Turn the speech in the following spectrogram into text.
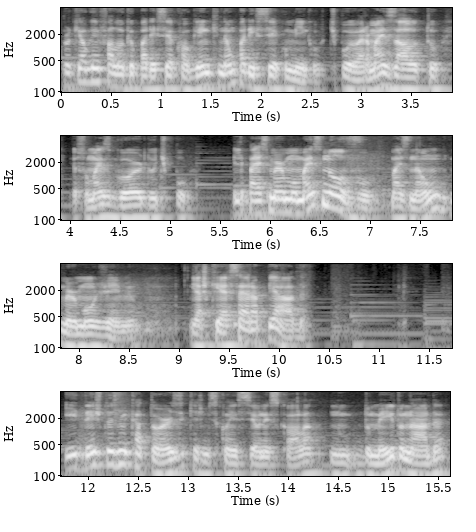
porque alguém falou que eu parecia com alguém que não parecia comigo? Tipo, eu era mais alto, eu sou mais gordo, tipo, ele parece meu irmão mais novo, mas não meu irmão gêmeo. E acho que essa era a piada. E desde 2014, que a gente se conheceu na escola, no, do meio do nada,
